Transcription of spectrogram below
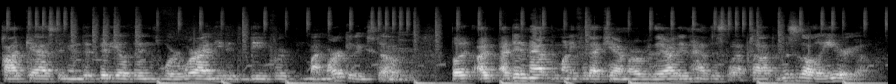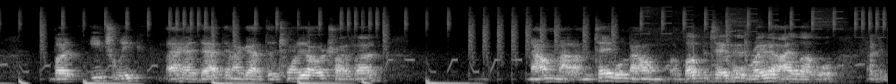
podcasting and video things were where I needed to be for my marketing stuff. But I, I didn't have the money for that camera over there. I didn't have this laptop, and this is all a year ago. But each week I had that. Then I got the twenty dollar tripod. Now I'm not on the table. Now I'm above the table, right at eye level. I can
